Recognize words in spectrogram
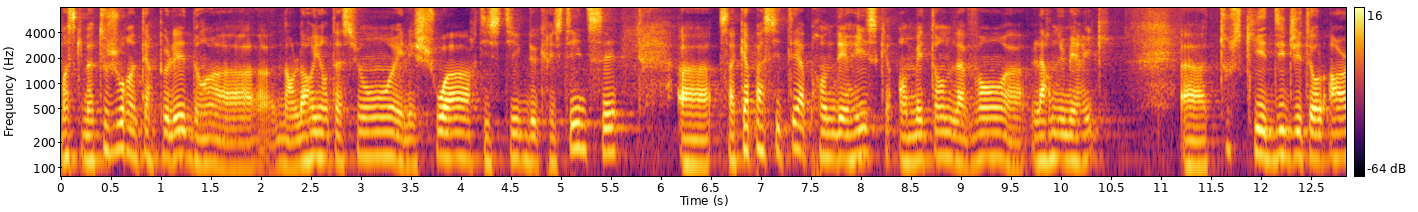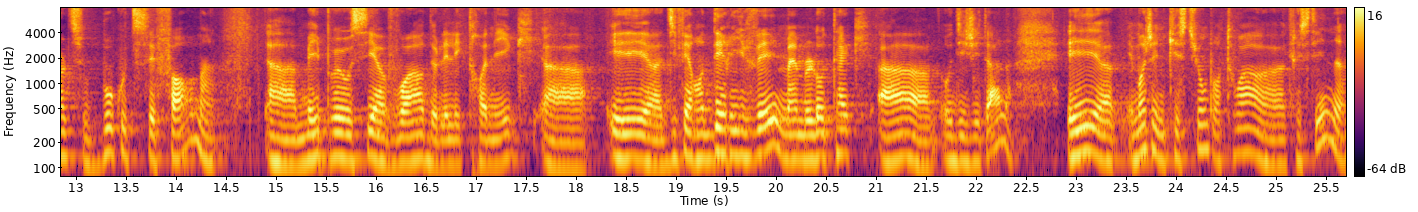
moi, ce qui m'a toujours interpellé dans, euh, dans l'orientation et les choix artistiques de Christine, c'est sa capacité à prendre des risques en mettant de l'avant l'art numérique. Euh, tout ce qui est digital art sous beaucoup de ses formes, euh, mais il peut aussi avoir de l'électronique euh, et différents dérivés, même low-tech au digital. Et, et moi j'ai une question pour toi, Christine.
